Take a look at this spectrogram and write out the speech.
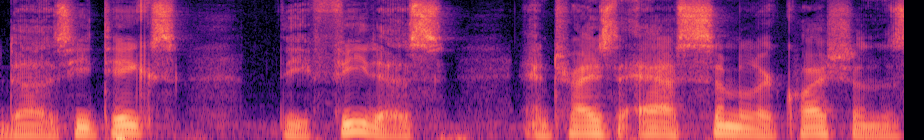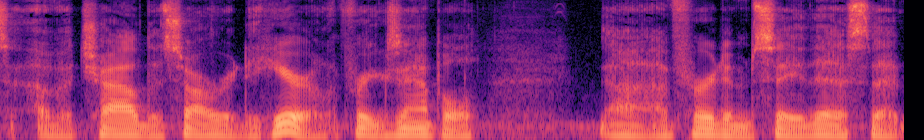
does. He takes the fetus and tries to ask similar questions of a child that's already here. For example, uh, I've heard him say this that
